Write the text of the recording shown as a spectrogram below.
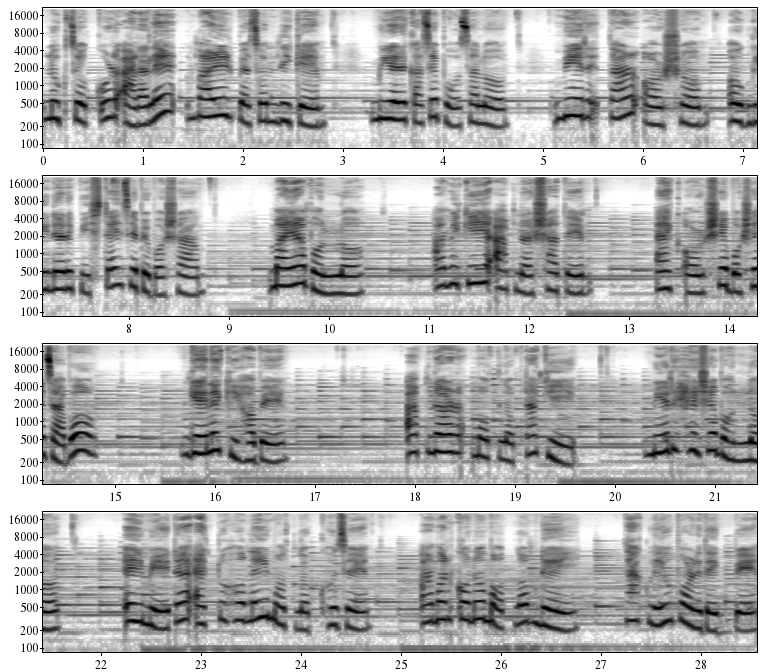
লুকচক্কুর আড়ালে বাড়ির পেছন দিকে মীরের কাছে পৌঁছালো। মীর তার অর্শ অগ্লিনের পিসটায় চেপে বসা। মায়া বলল, আমি কি আপনার সাথে এক অর্শে বসে যাব? গেলে কি হবে? আপনার মতলবটা কি? মীর হেসে বলল, এই মেয়েটা একটু হলেই মতলব খোঁজে। আমার কোনো মতলব নেই। থাকলেও পরে দেখবে।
